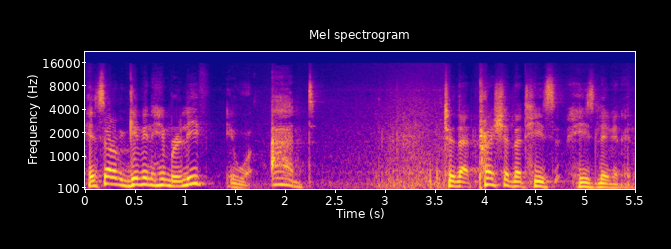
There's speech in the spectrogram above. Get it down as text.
Instead of giving him relief, it will add to that pressure that he's, he's living in.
